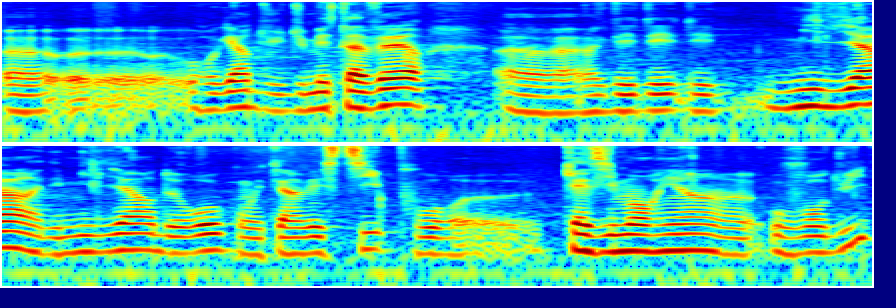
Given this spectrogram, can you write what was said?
au regard du, du métavers euh, avec des, milliards et des milliards d'euros qui ont été investis pour euh, quasiment rien euh, aujourd'hui.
